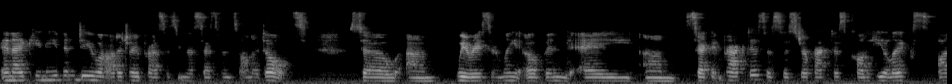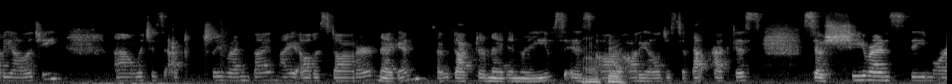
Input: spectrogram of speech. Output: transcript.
And I can even do auditory processing assessments on adults. So um, we recently opened a um, second practice, a sister practice called Helix Audiology, uh, which is actually run by my eldest daughter, Megan. So Dr. Megan Reeves is oh, cool. our audiologist of that practice. So she runs the more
